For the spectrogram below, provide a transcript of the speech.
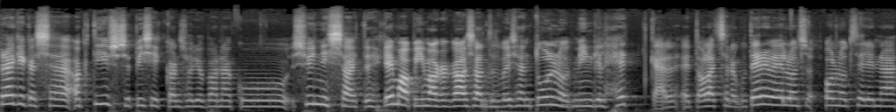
räägi, kas see aktiivsuse pisik on sul juba nagu sünnist saati ehk emapiimaga kaasa antud -hmm. või see on tulnud mingil hetkel, et oled sa nagu terve elu olnud selline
